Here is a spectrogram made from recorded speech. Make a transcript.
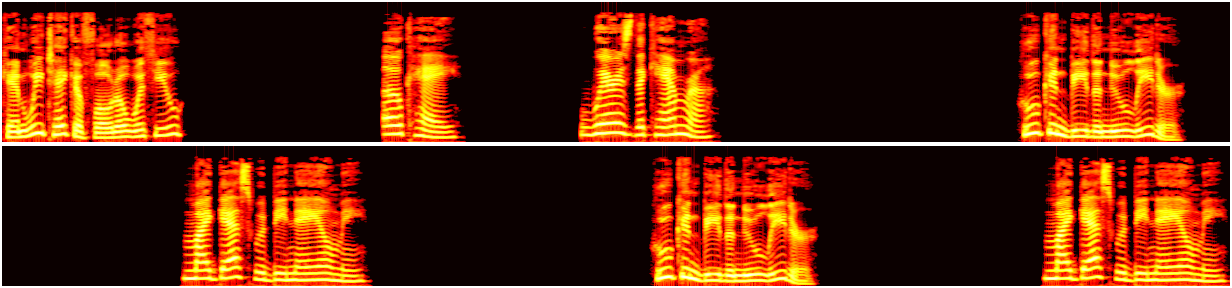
Can we take a photo with you? Okay. Where is the camera? Who can be the new leader? My guess would be Naomi. Who can be the new leader? My guess would be Naomi.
